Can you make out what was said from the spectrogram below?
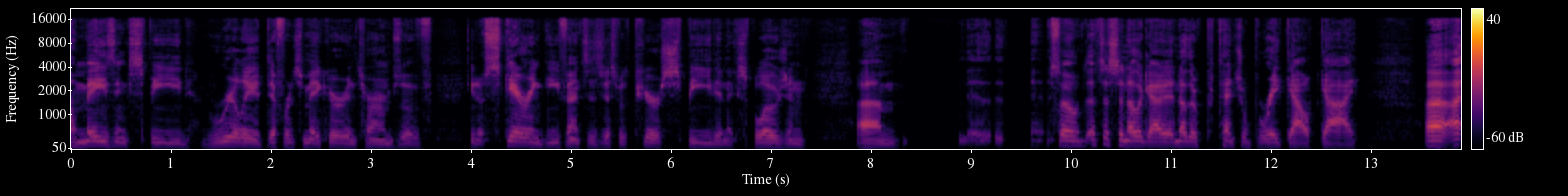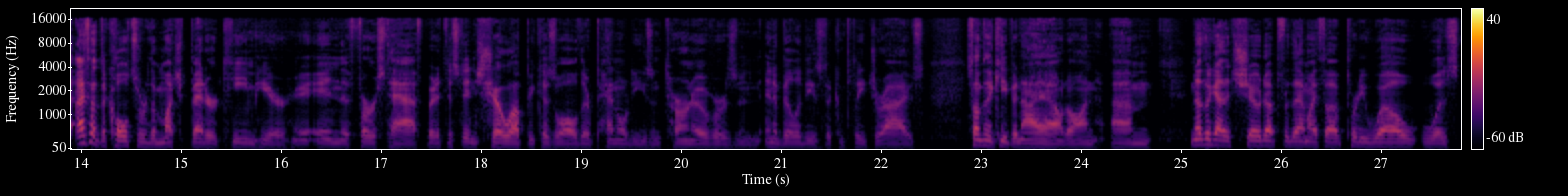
amazing speed, really a difference maker in terms of you know scaring defenses just with pure speed and explosion. Um, so that's just another guy, another potential breakout guy. Uh, I, I, thought the Colts were the much better team here in the first half, but it just didn't show up because of all their penalties and turnovers and inabilities to complete drives. Something to keep an eye out on. Um, another guy that showed up for them, I thought pretty well, was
